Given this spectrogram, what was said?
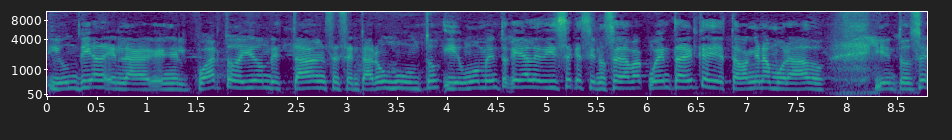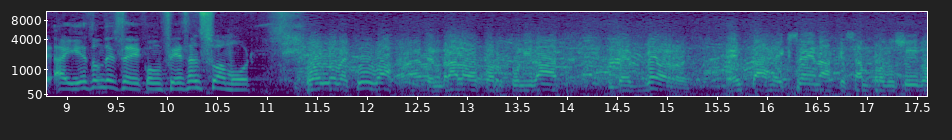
y un día en, la, en el cuarto de ahí donde están se sentaron juntos y en un momento que ella le dice que si no se daba cuenta él que estaban enamorados y entonces ahí es donde se confiesan su amor. Pueblo de Cuba tendrá la oportunidad de ver estas escenas que se han producido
